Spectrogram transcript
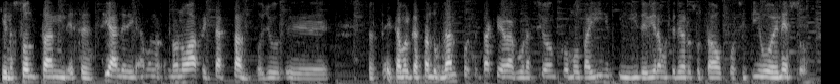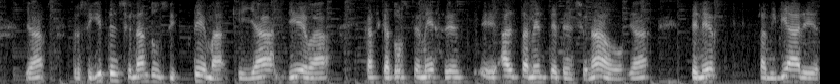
que no son tan esenciales, digamos, no, nos va a afectar tanto. Yo, eh, estamos alcanzando un gran porcentaje de vacunación como país y debiéramos tener resultados positivos en eso, ¿ya? Pero seguir tensionando un sistema que ya lleva casi 14 meses eh, altamente tensionado, ¿ya? Tener familiares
